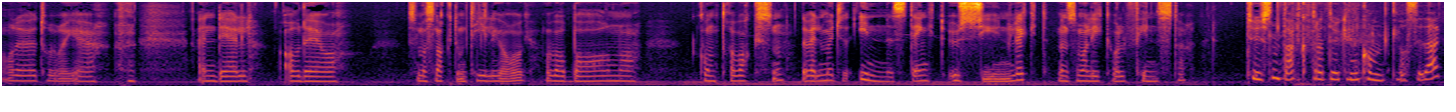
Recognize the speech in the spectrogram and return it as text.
Og det tror jeg er en del av det å Som vi har snakket om tidligere òg, å være barn og kontra voksen. Det er veldig mye innestengt, usynlig, men som allikevel finnes der. Tusen takk for at du kunne komme til oss i dag.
